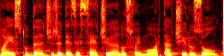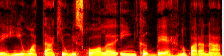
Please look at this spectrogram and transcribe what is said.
Uma estudante de 17 anos foi morta a tiros ontem em um ataque em uma escola em Cambé, no Paraná.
